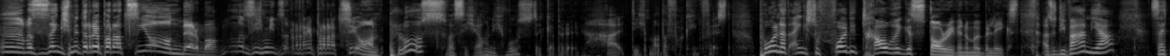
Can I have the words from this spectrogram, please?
Äh, Was ist eigentlich mit der Reparation, Baerbock? Was ist mit der Reparation? Plus, was ich auch nicht wusste, Gabriel, halt dich motherfucking fest. Polen hat eigentlich so voll die traurige Story, wenn du mal überlegst. Also die waren ja seit,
